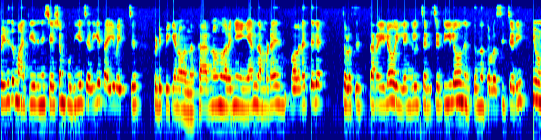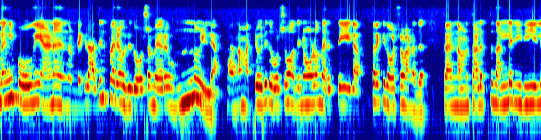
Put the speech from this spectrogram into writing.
പിഴുതു മാറ്റിയതിന് ശേഷം പുതിയ ചെറിയ തൈ വെച്ച് പിടിപ്പിക്കണമെന്ന്. കാരണം എന്ന് പറഞ്ഞു കഴിഞ്ഞാൽ നമ്മുടെ ഭവനത്തിലെ തുളസിത്തറയിലോ ഇല്ലെങ്കിൽ ചെടിച്ചട്ടിയിലോ നിൽക്കുന്ന തുളസി ചെടി ഉണങ്ങി പോവുകയാണ് എന്നുണ്ടെങ്കിൽ അതിൽ പരം ഒരു ദോഷം വേറെ ഒന്നുമില്ല. കാരണം മറ്റൊരു ദോഷവും അതിനോളം വരത്തേയില്ല അത്രയ്ക്ക് ദോഷമാണത്. കാരണം നമ്മൾ തളുത്ത് നല്ല രീതിയിൽ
